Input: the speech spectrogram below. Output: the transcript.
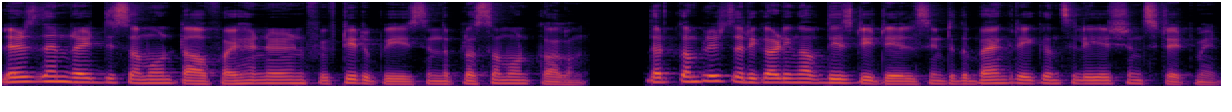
Let us then write this amount of 550 rupees in the plus amount column. That completes the recording of these details into the bank reconciliation statement.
